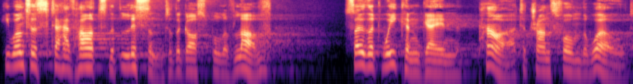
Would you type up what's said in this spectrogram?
He wants us to have hearts that listen to the gospel of love so that we can gain power to transform the world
